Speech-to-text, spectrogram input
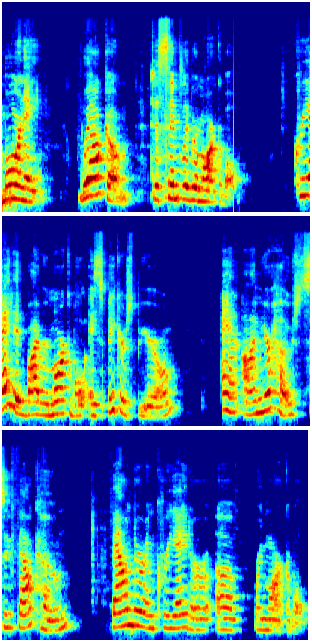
Morning. Welcome to Simply Remarkable, created by Remarkable, a speakers bureau. And I'm your host, Sue Falcone, founder and creator of Remarkable.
